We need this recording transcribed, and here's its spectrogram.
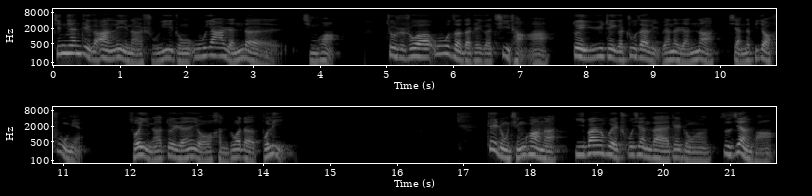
今天这个案例呢，属于一种乌鸦人的情况，就是说屋子的这个气场啊，对于这个住在里边的人呢，显得比较负面，所以呢，对人有很多的不利。这种情况呢，一般会出现在这种自建房。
